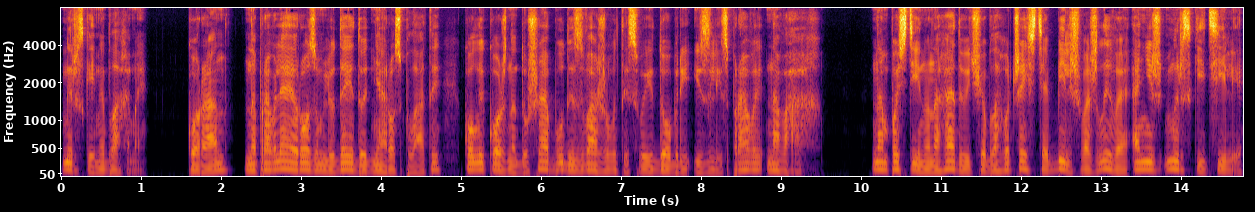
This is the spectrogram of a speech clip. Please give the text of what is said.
мірськими блахами. Коран направляє розум людей до дня розплати, коли кожна душа буде зважувати свої добрі і злі справи на вагах. Нам постійно нагадують, що благочестя більш важливе, аніж мирські цілі,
